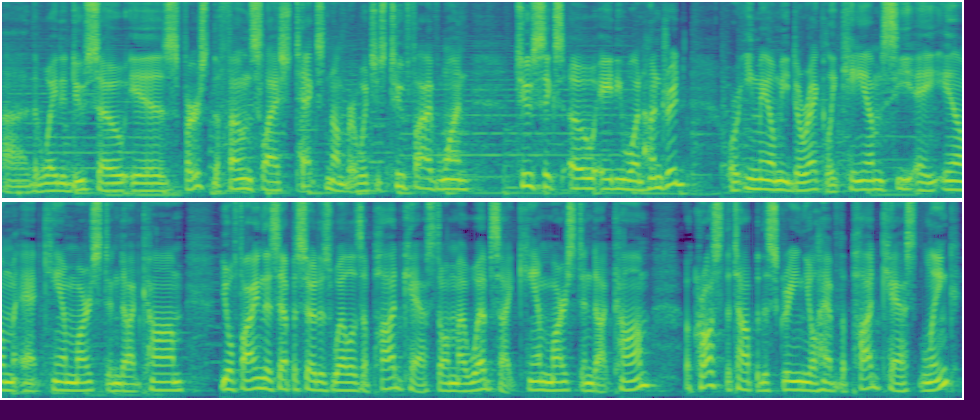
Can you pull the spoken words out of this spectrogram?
Uh, the way to do so is first the phone slash text number, which is 251 260 8100, or email me directly, cam, C-A-M, at cammarston.com. You'll find this episode as well as a podcast on my website, cammarston.com. Across the top of the screen, you'll have the podcast link.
